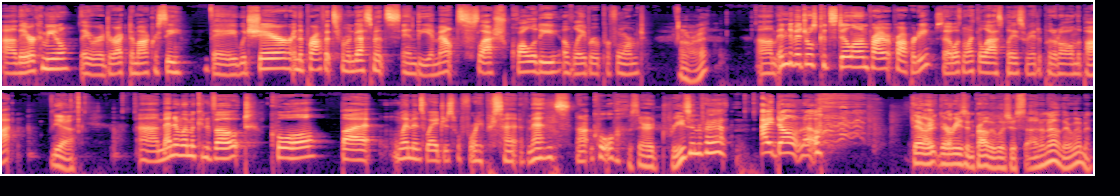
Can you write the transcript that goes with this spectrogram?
Uh, they were communal. They were a direct democracy. They would share in the profits from investments and the amounts slash quality of labor performed. All right, Um, individuals could still own private property, so it wasn't like the last place where you had to put it all in the pot. yeah, Uh, men and women can vote, cool, but women's wages were 40% of men's, not cool. was there a reason for that? I don't know. Their their reason probably was just I don't know. They're women.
